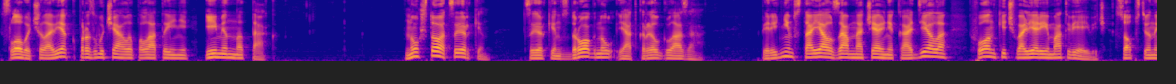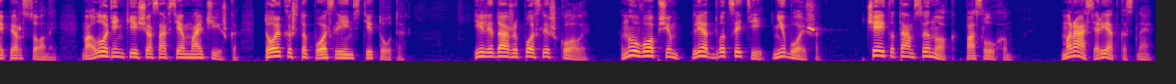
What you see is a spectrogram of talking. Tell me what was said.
слово «человек» прозвучало по латыни именно так. «Ну что, Циркин?» Циркин вздрогнул и открыл глаза. Перед ним стоял замначальника отдела Фонкич Валерий Матвеевич, собственной персоной, молоденький еще совсем мальчишка, только что после института. Или даже после школы. Ну, в общем, лет двадцати, не больше. Чей-то там сынок, по слухам. Мразь редкостная.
